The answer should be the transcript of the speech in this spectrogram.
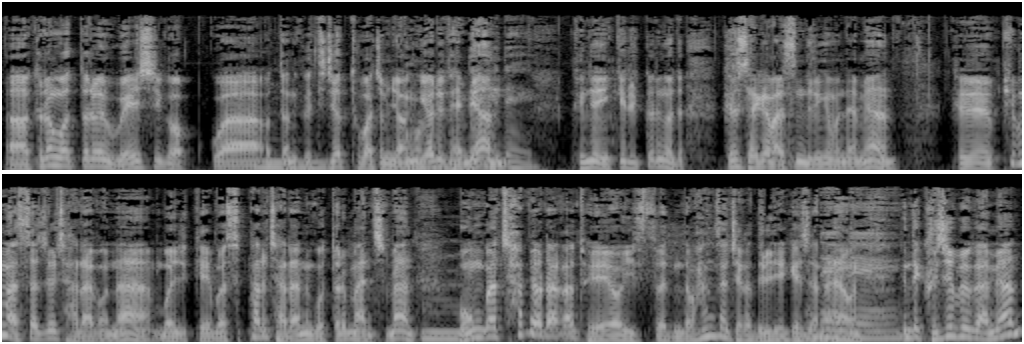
어, 그런 것들을 외식업과 어떤 그 디저트와 좀 연결이 어, 되면 네, 네. 굉장히 인기를 끄는 거죠. 그래서 제가 말씀드린 게 뭐냐면 그 피부 마사지를 잘하거나 뭐 이렇게 뭐 스파를 잘하는 곳들은 많지만 뭔가 차별화가 되어 있어야 된다고 항상 제가 늘 얘기하잖아요. 음. 네네. 음. 근데 그 집을 가면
